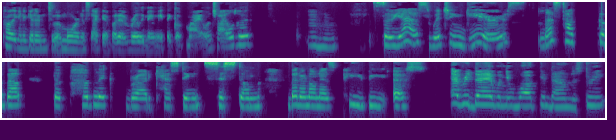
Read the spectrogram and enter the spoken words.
probably gonna get into it more in a second, but it really made me think of my own childhood. Mm-hmm. So yeah, switching gears, let's talk about the public broadcasting system, better known as PBS. Every day when you're walking down the street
